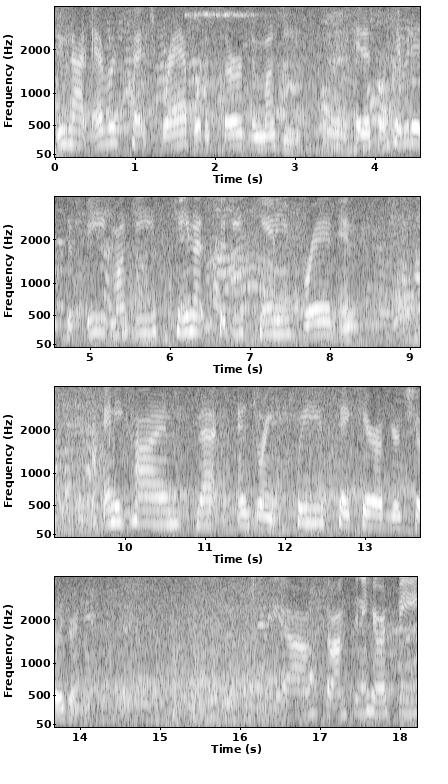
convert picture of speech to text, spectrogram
Do not ever touch, grab, or disturb the monkeys. It is prohibited to feed monkeys peanuts, cookies, candies, bread, and any kind snacks and drinks. Please take care of your children. Hey y'all, so I'm sitting here with Fee.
